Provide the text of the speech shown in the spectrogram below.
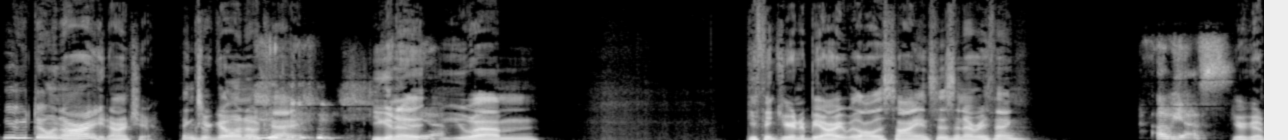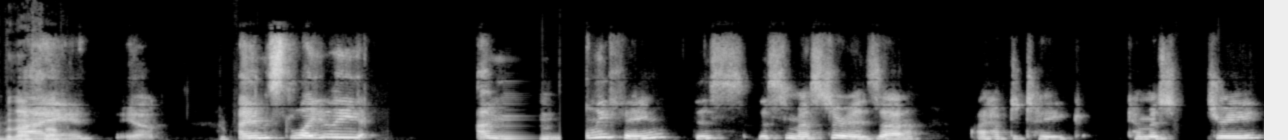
You're doing all right, aren't you? Things are going okay. You gonna Yeah. you um. You think you're gonna be all right with all the sciences and everything? oh yes. You're good with that stuff. I yeah. I am slightly I'm the only thing this this semester is uh I have to take chemistry. I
